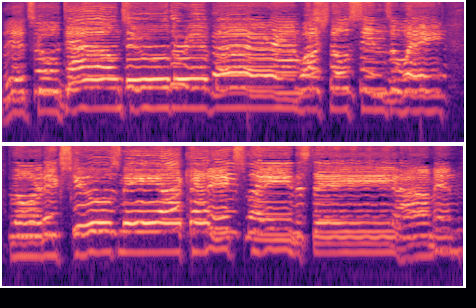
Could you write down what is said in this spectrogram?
Let's go down to the river and wash those sins away. Lord, excuse me, I can't explain the state I'm in.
